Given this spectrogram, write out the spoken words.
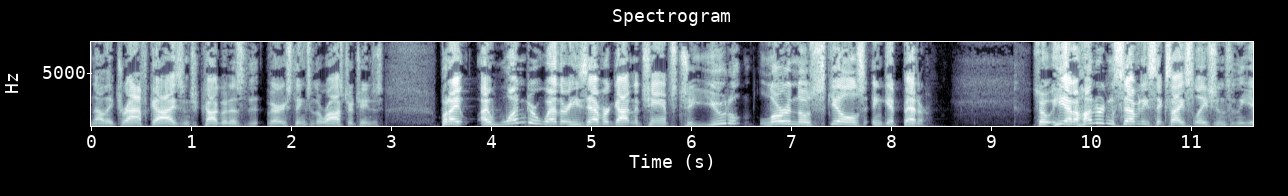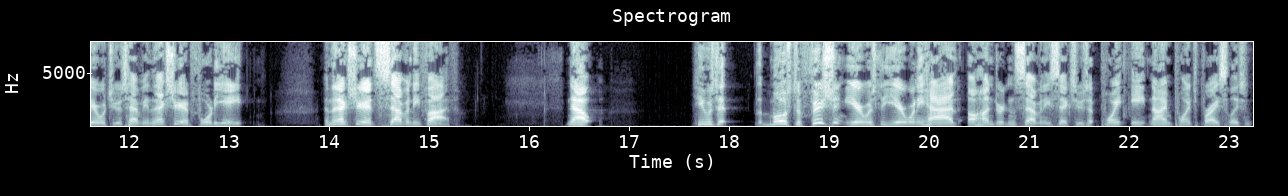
Now they draft guys and Chicago does various things with the roster changes. But I, I wonder whether he's ever gotten a chance to util- learn those skills and get better. So he had 176 isolations in the year, which he was heavy. The next year he had 48, and the next year he had 75. Now, he was at the most efficient year was the year when he had 176. He was at 0.89 points per isolation.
